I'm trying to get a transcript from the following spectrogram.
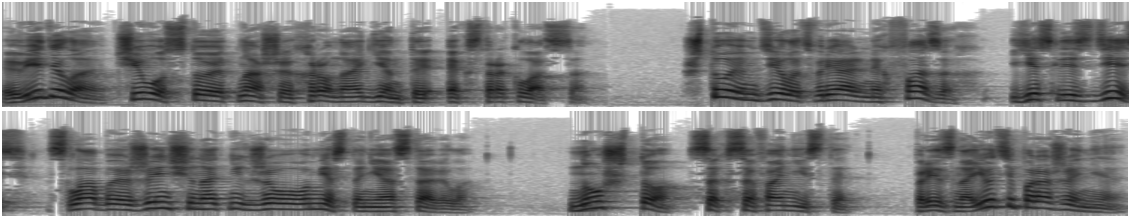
видела, чего стоят наши хроноагенты экстра-класса? Что им делать в реальных фазах, если здесь слабая женщина от них живого места не оставила? Ну что, саксофонисты, признаете поражение?»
